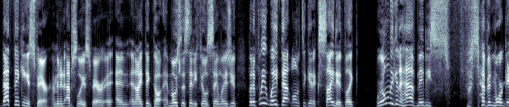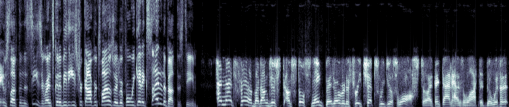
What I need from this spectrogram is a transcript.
That thinking is fair. I mean, it absolutely is fair, and and I think the, most of the city feels the same way as you. But if we wait that long to get excited, like we're only going to have maybe s- seven more games left in the season, right? It's going to be the Eastern Conference Finals right before we get excited about this team. And that's fair, but I'm just I'm still snake bit over the three chips we just lost. So I think that has a lot to do with it.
